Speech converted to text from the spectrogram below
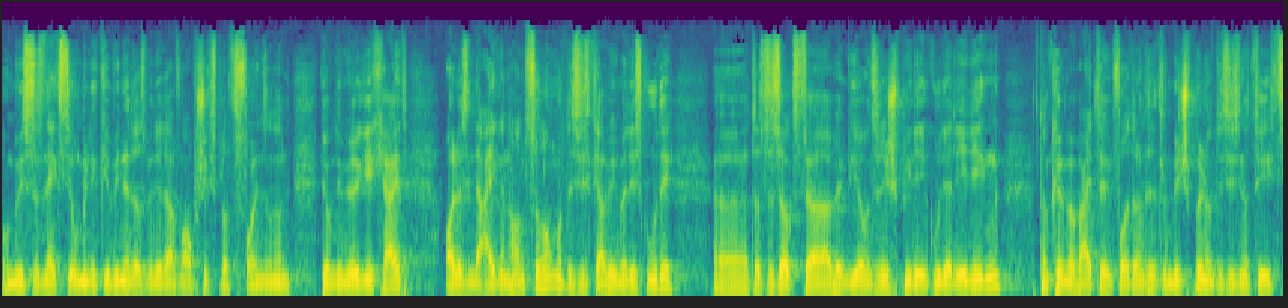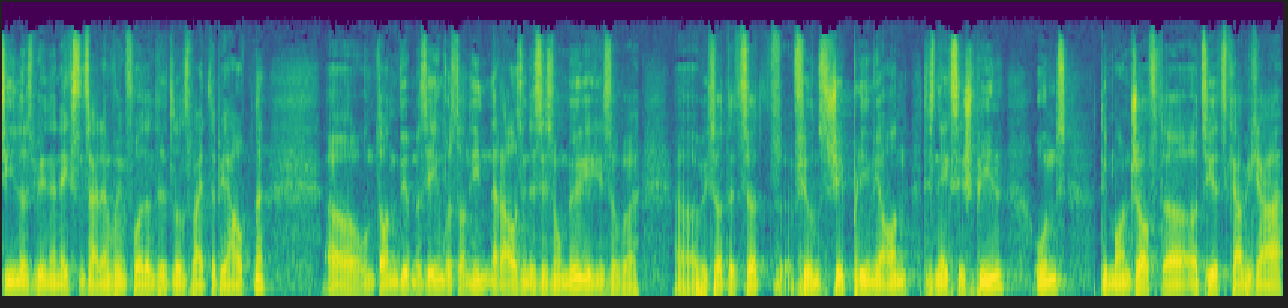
und müssen das nächste unbedingt gewinnen, dass wir nicht auf den Abstiegsplatz fallen, sondern wir haben die Möglichkeit, alles in der eigenen Hand zu haben und das ist, glaube ich, immer das Gute, äh, dass du sagst, äh, wenn wir unsere Spiele gut erledigen, dann können wir weiter im vorderen Drittel mitspielen und das ist natürlich Ziel, dass wir in der nächsten Zeit einfach im vorderen Drittel uns weiter behaupten. Äh, und dann wird man sehen, was dann hinten raus in der Saison möglich ist. Aber wie gesagt, jetzt hat für uns steht primär an das nächste Spiel und die Mannschaft hat sich jetzt, glaube ich, auch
